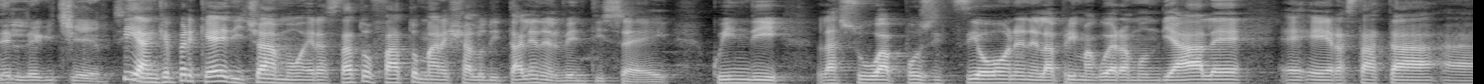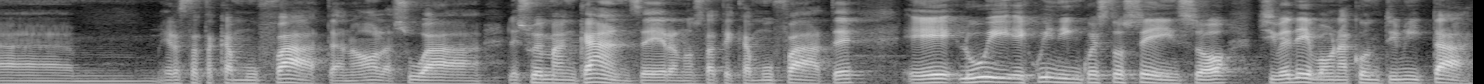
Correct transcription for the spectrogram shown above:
delle ricerche. Sì, anche perché diciamo era stato fatto maresciallo d'Italia nel 26, quindi la sua posizione nella prima guerra mondiale eh, era stata, ehm, era stata camuffata, no? Sua- le sue mancanze erano state camuffate e lui e quindi in questo senso ci vedeva una continuità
